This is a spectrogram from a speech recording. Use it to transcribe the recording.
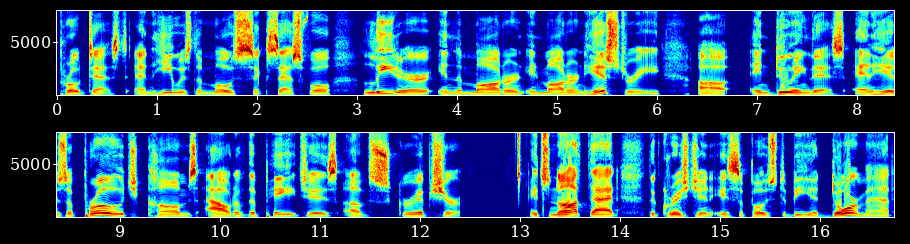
protest and he was the most successful leader in the modern in modern history uh, in doing this and his approach comes out of the pages of scripture it's not that the Christian is supposed to be a doormat.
